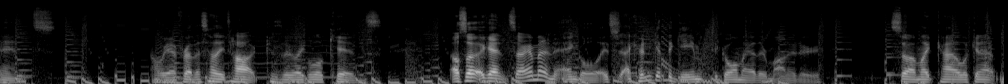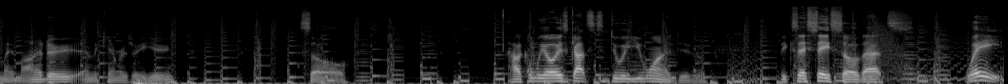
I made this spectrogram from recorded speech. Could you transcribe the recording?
ants. Oh yeah, I forgot that's how they talk because they're like little kids. Also, again, sorry I'm at an angle. It's I couldn't get the game to go on my other monitor, so I'm like kind of looking at my monitor and the camera's right here. So, how come we always got to do what you want to do? Because I say so. That's wait.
